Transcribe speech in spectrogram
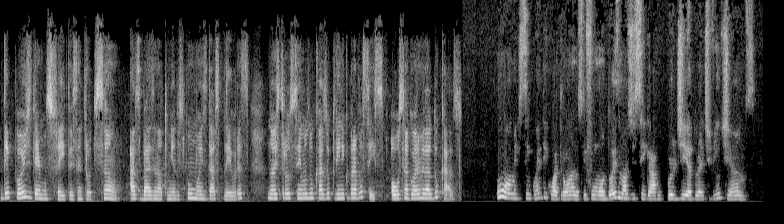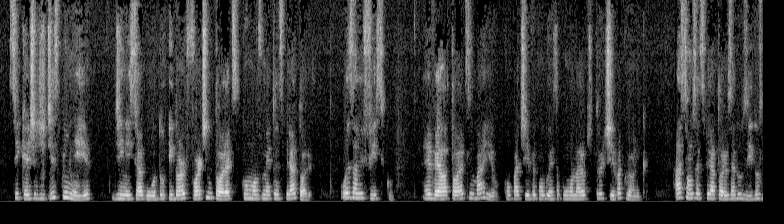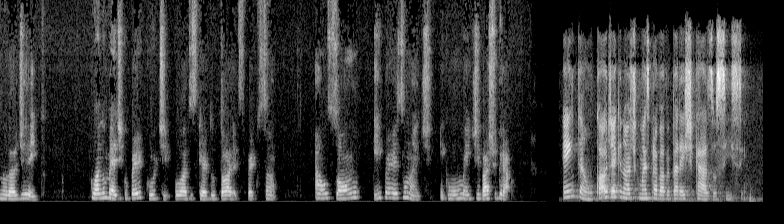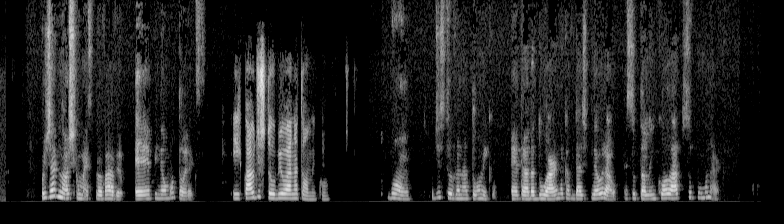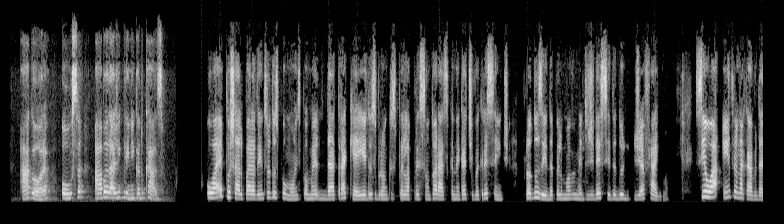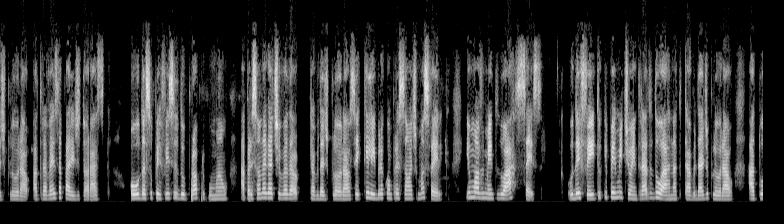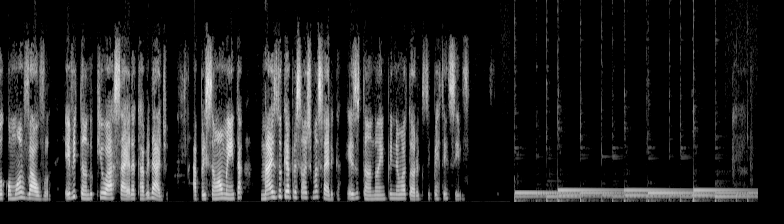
Depois de termos feito essa introdução, as bases da anatomia dos pulmões e das pleuras, nós trouxemos um caso clínico para vocês. Ouça agora o relato do caso. Um homem de 54 anos que fumou dois maços de cigarro por dia durante 20 anos se queixa de dispneia de início agudo e dor forte no tórax com movimento respiratório. O exame físico revela tórax em barril, compatível com doença pulmonar obstrutiva crônica. Ações respiratórios reduzidos no lado direito. Quando o médico percute o lado esquerdo do tórax, percussão, há um som hiperressonante e comumente de baixo grau. Então, qual o diagnóstico mais provável para este caso, Cici? O diagnóstico mais provável é pneumotórax. E qual o distúrbio anatômico? Bom, o distúrbio anatômico é a entrada do ar na cavidade pleural, resultando em colapso pulmonar. Agora, ouça a abordagem clínica do caso. O ar é puxado para dentro dos pulmões por meio da traqueia e dos brônquios pela pressão torácica negativa crescente, produzida pelo movimento de descida do diafragma. Se o ar entra na cavidade pleural através da parede torácica ou da superfície do próprio pulmão, a pressão negativa da cavidade pleural se equilibra com a pressão atmosférica e o movimento do ar cessa. O defeito que permitiu a entrada do ar na cavidade pleural atua como uma válvula, evitando que o ar saia da cavidade a pressão aumenta mais do que a pressão atmosférica, resultando em pneumotórax hipertensivo.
